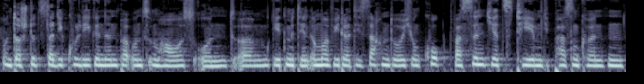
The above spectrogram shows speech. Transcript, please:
unterstützt da die Kolleginnen bei uns im Haus und ähm, geht mit denen immer wieder die Sachen durch und guckt, was sind jetzt Themen, die passen könnten,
